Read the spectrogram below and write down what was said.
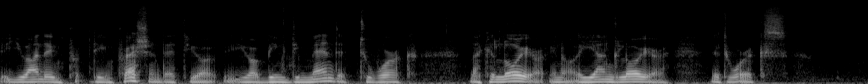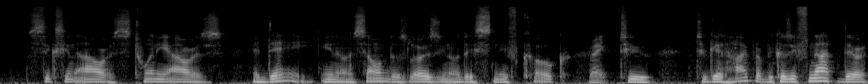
you're under imp- the impression that you are you are being demanded to work like a lawyer, you know, a young lawyer that works 16 hours, 20 hours a day. You know, some of those lawyers, you know, they sniff coke Right. to to get hyper because if not, their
